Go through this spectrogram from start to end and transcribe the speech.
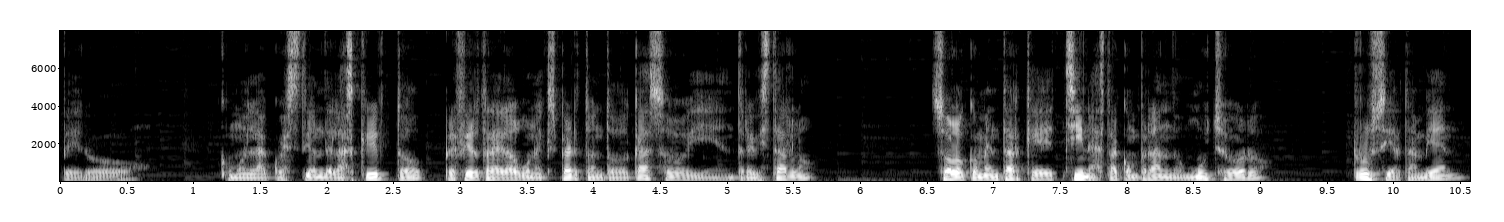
pero como en la cuestión de las cripto, prefiero traer algún experto en todo caso y entrevistarlo. Solo comentar que China está comprando mucho oro, Rusia también,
